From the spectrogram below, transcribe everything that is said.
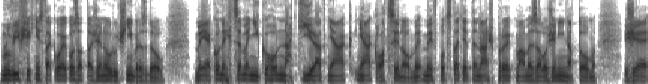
mluví všichni s takovou jako zataženou ruční brzdou. My jako nechceme nikoho natírat nějak, nějak lacino. My, my v podstatě ten náš projekt máme založený na tom, že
